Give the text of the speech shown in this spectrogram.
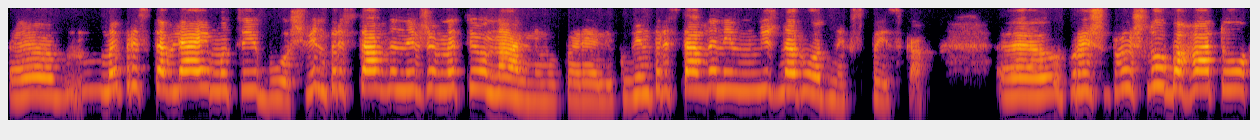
е, ми представляємо цей борщ, він представлений вже в національному переліку, він представлений в міжнародних списках. Е, пройш- Пройшло багато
